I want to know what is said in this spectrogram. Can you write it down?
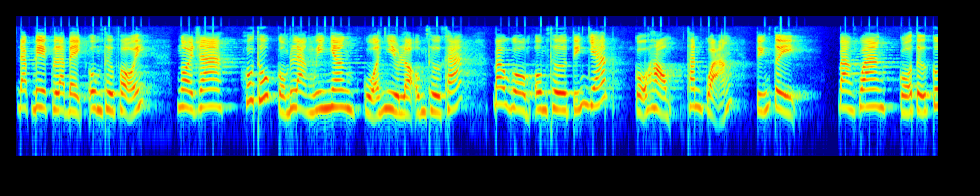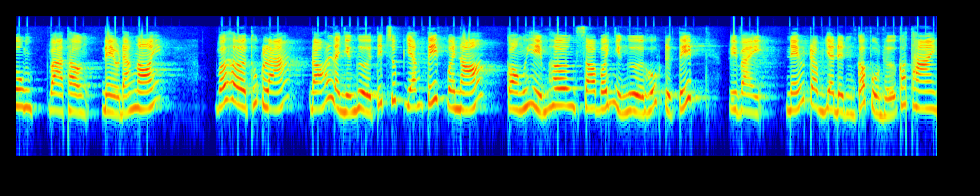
đặc biệt là bệnh ung thư phổi. Ngoài ra, hút thuốc cũng là nguyên nhân của nhiều loại ung thư khác, bao gồm ung thư tuyến giáp, cổ họng, thanh quản, tuyến tụy, bàng quang, cổ tử cung và thận đều đáng nói. Với hơi thuốc lá, đó là những người tiếp xúc gián tiếp với nó còn nguy hiểm hơn so với những người hút trực tiếp. Vì vậy, nếu trong gia đình có phụ nữ có thai,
